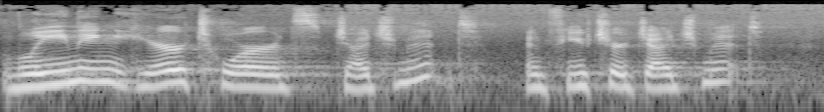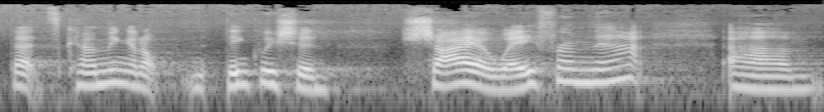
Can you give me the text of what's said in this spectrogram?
leaning here towards judgment and future judgment that's coming. I don't think we should shy away from that. Um,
